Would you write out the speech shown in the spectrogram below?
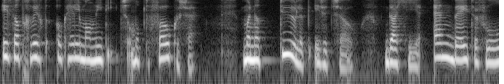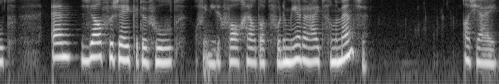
is dat gewicht ook helemaal niet iets om op te focussen. Maar natuurlijk is het zo dat je je en beter voelt en zelfverzekerder voelt. Of in ieder geval geldt dat voor de meerderheid van de mensen. Als jij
